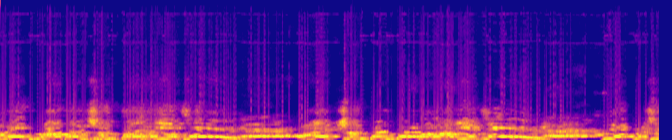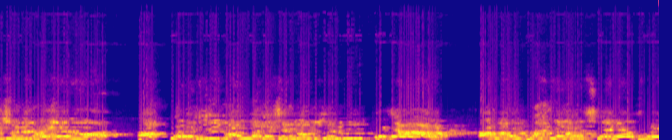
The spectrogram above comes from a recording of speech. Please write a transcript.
অনেক মা তার সন্তান হারিয়েছে। অনেক সন্তান তার বাবা হারিয়েছে। প্রশাসনের ভাইয়েরা আপনারা যদি বাংলাদেশের মানুষের বিরুদ্ধে যান আমার বাংলাদেশ থেকে আসবে।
